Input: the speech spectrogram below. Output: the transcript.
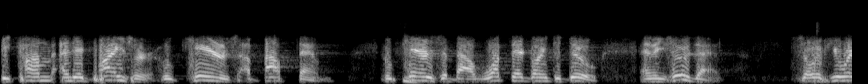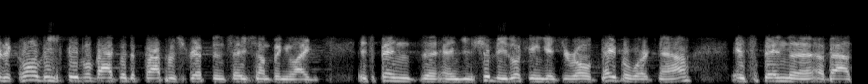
Become an advisor who cares about them, who mm-hmm. cares about what they're going to do, and exude that. So if you were to call these people back with the proper script and say something like, it's been, and you should be looking at your old paperwork now, it's been uh, about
